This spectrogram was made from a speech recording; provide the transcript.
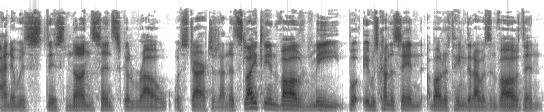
and it was this nonsensical row was started, and it slightly involved me, but it was kind of saying about a thing that I was involved in.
